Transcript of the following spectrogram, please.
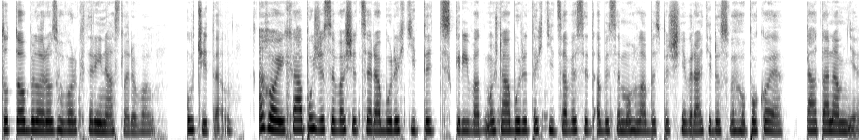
toto byl rozhovor, který následoval. Učitel. Ahoj, chápu, že se vaše dcera bude chtít teď skrývat, možná budete chtít zavěsit, aby se mohla bezpečně vrátit do svého pokoje. Táta na mě.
